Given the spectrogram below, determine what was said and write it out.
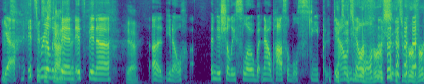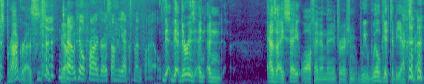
yeah, it's, It's really been it's been a, yeah. a you know initially slow but now possible steep downhill it's reverse. It's reverse progress. Yeah. downhill progress on the X Men files. Th- th- there is, and, and as I say often in the introduction, we will get to the X Men.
